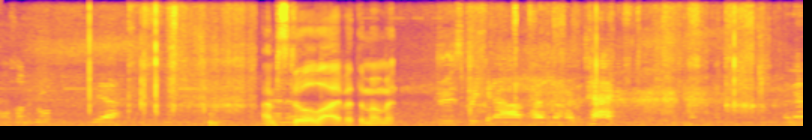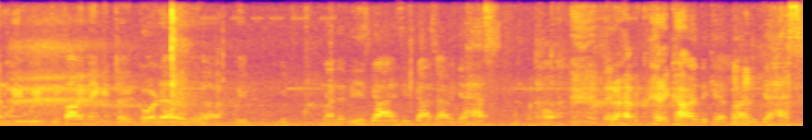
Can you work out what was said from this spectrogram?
Also on the grove? Yeah. I'm I know. Uh, still alive at the moment. Drew's freaking out, having a heart attack. And then we, we, we finally make it to Gorda and we, uh, we, we run into these guys. These guys are out of gas. they don't have a credit card. They can't buy any gas.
